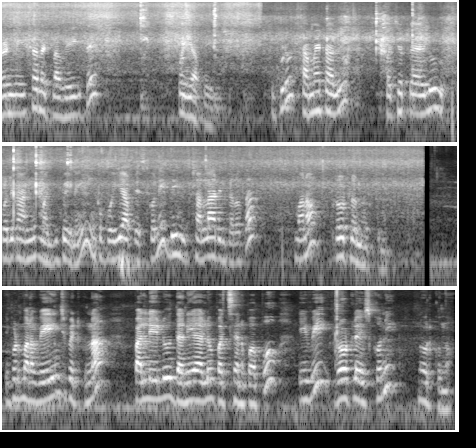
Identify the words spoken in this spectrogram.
రెండు నిమిషాలు ఇట్లా వేగితే పొయ్యి ఆపేయచ్చు. ఇప్పుడు టమాటాలు పచ్చిమిరకాయలు పుదీనా అన్నీ మగ్గిపోయినాయి. ఇంకా పొయ్యి ఆపేసుకొని దీన్ని చల్లారిన తర్వాత మనం రోట్లో నూరుతున్నాం ఇప్పుడు మనం వేయించి పెట్టుకున్న పల్లీలు ధనియాలు పచ్చిశనగపప్పు ఇవి రోట్లో వేసుకొని నూరుకుందాం.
